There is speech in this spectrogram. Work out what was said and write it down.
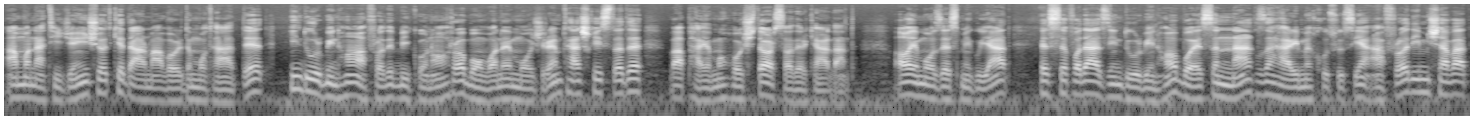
اما نتیجه این شد که در موارد متعدد این دوربین ها افراد بیگناه را به عنوان مجرم تشخیص داده و پیام هشدار صادر کردند. آقای موزس می‌گوید استفاده از این دوربین ها باعث نقض حریم خصوصی افرادی می شود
